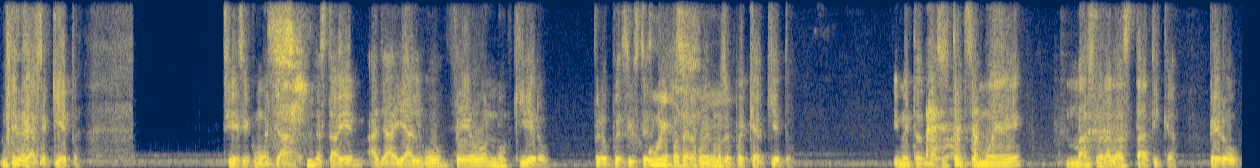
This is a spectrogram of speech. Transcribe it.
de quedarse quieto. Sí, sí, como ya, está bien, allá hay algo feo, no quiero, pero pues si usted quiere pasar el juego no se puede quedar quieto. Y mientras más usted se mueve, más suena la estática, pero,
